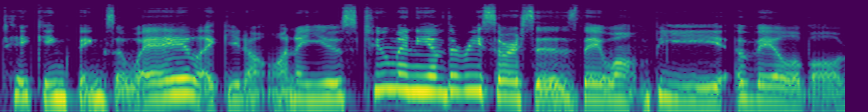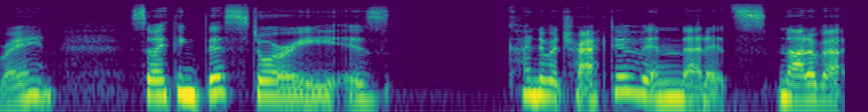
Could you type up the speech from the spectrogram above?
taking things away. Like you don't want to use too many of the resources, they won't be available, right? So I think this story is kind of attractive in that it's not about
